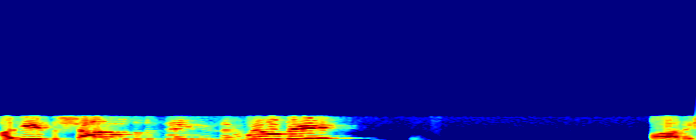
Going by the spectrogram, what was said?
Are these the shadows of the things that will be? Or are they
